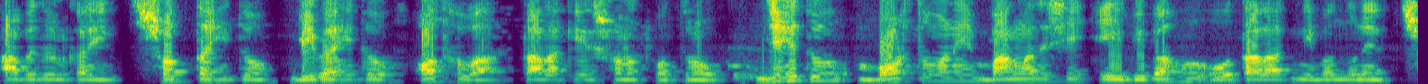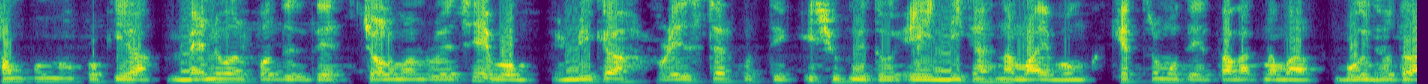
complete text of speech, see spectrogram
আবেদনকারী সত্তাহিত বিবাহিত অথবা তালাকের সনদপত্র। যেহেতু বর্তমানে বাংলাদেশে এই বিবাহ ও তালাক নিবন্ধনের সম্পূর্ণ প্রক্রিয়া ম্যানুয়াল পদ্ধতিতে চলমান রয়েছে এবং নিকাহ রেজিস্টার কর্তৃক ইস্যুকৃত এই নিকাহনামা এবং ক্ষেত্রমতে তালাকনামার বৈধতা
